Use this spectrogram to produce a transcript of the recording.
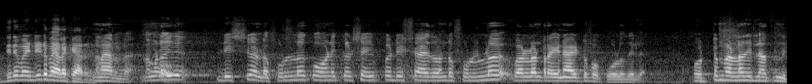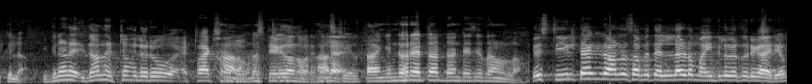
ഇതിന് വേണ്ടിയിട്ട് മേലക്കാറുണ്ട് മേലുണ്ട് നമ്മുടെ ഈ ഡിഷ് ഉണ്ട് ഫുള്ള് കോണിക്കൽ ഷേപ്പ് ഡിഷ് ആയതുകൊണ്ട് ഫുള്ള് വെള്ളം ഡ്രെയിനായിട്ട് പൊക്കോളൂ ഇതിൽ ഒട്ടും വെള്ളമില്ലാത്ത നിൽക്കില്ല ഇതിനാണ് ഇതാണ് ഏറ്റവും വലിയൊരു അട്രാക്ഷൻ പ്രത്യേകത എന്ന് പറയുന്നത് സ്റ്റീൽ ടാങ്കിന്റെ ഒരു ഏറ്റവും അഡ്വാന്റേജ് ഇതാണല്ലോ. ഇത് സ്റ്റീൽ ടാങ്ക് കാണുന്ന സമയത്ത് എല്ലാവരുടെ മൈൻഡിൽ വരുന്ന ഒരു കാര്യം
